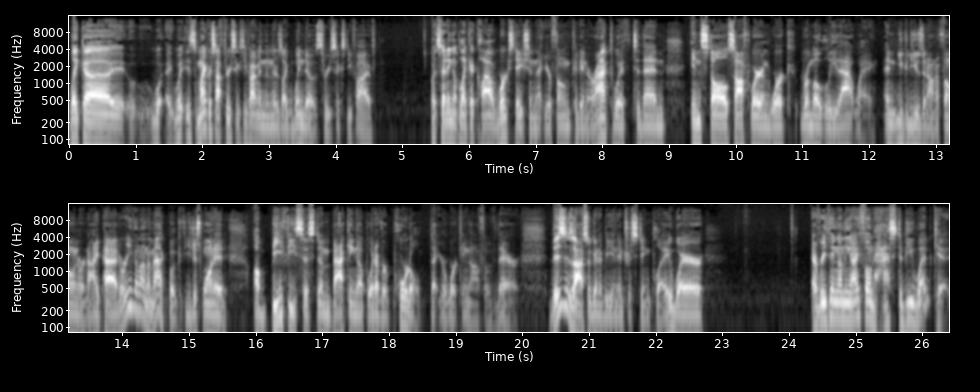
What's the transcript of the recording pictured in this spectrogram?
like uh, is Microsoft 365 and then there's like Windows 365 but setting up like a cloud workstation that your phone could interact with to then install software and work remotely that way. And you could use it on a phone or an iPad or even on a MacBook if you just wanted a beefy system backing up whatever portal that you're working off of there. This is also going to be an interesting play where everything on the iPhone has to be WebKit.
